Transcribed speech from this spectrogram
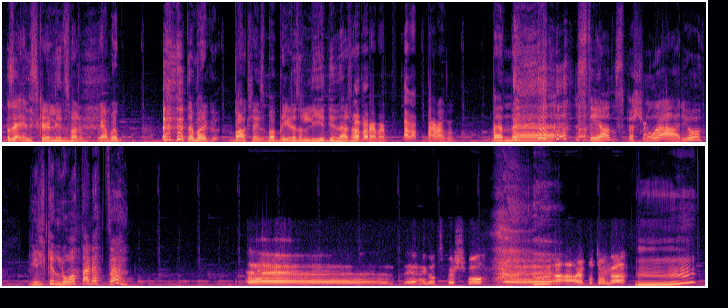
Altså, jeg elsker den lyden som er sånn Det bare, bare, Baklengs bare blir det sånn lyd inni der. Sånn. Men uh, Stian, spørsmålet er jo hvilken låt er dette? Uh, det er et godt spørsmål. Uh, jeg har det på tunga, Mm.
